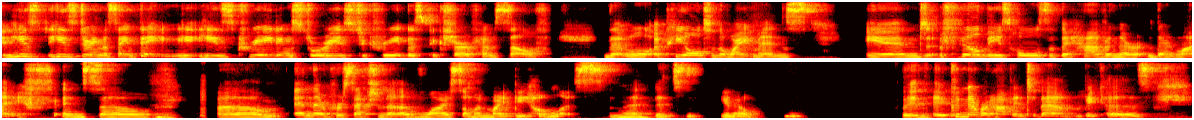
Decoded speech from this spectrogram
and he's he's doing the same thing. He, he's creating stories to create this picture of himself that will appeal to the Whitemans and fill these holes that they have in their their life. And so um, and their perception of why someone might be homeless. And that mm. it's, you know, it, it, could never happen to them because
